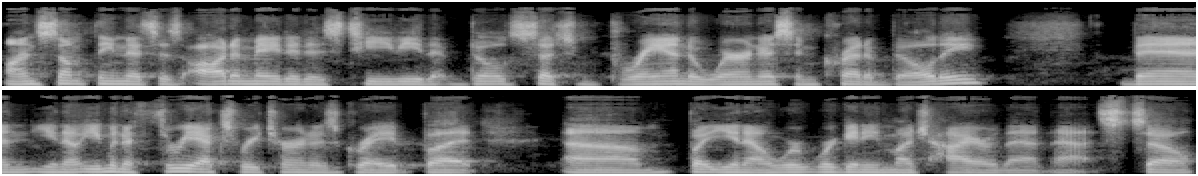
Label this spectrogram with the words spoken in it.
on something that's as automated as TV that builds such brand awareness and credibility, then you know even a three x return is great. But um, but you know we're we're getting much higher than that. So.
